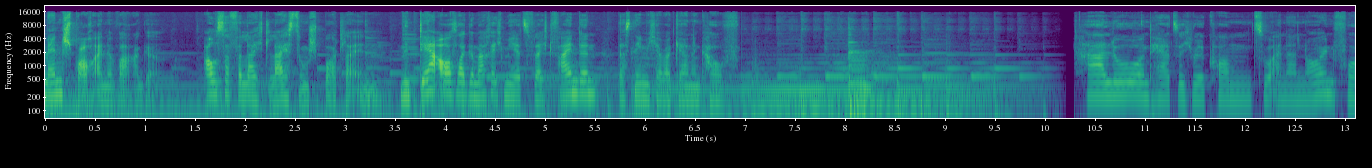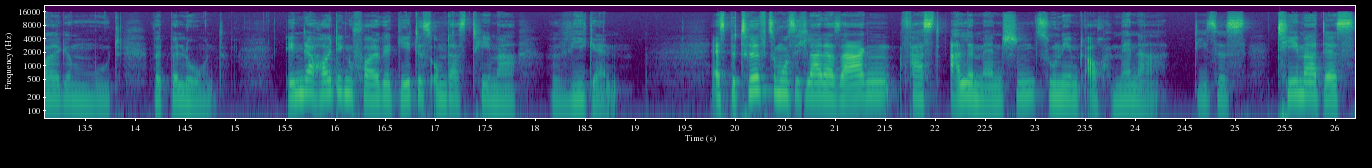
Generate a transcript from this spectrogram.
Mensch braucht eine Waage. Außer vielleicht LeistungssportlerInnen. Mit der Aussage mache ich mir jetzt vielleicht Feindin, das nehme ich aber gerne in Kauf. Hallo und herzlich willkommen zu einer neuen Folge Mut wird belohnt. In der heutigen Folge geht es um das Thema Vegan. Es betrifft, so muss ich leider sagen, fast alle Menschen, zunehmend auch Männer. Dieses Thema des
